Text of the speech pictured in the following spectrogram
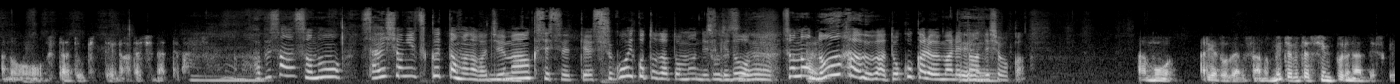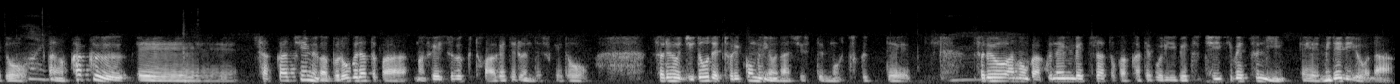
あのスタートを切ったような形になってます。羽生さん、その最初に作ったものが10万アクセスってすごいことだと思うんですけど、うんそね、そのノウハウはどこから生まれたんでしょうか、えー、あもうありがとうございます。あのめちゃめちゃシンプルなんですけど、はい、あの各、えー、サッカーチームがブログだとか、まあ、フェイスブックとか上げてるんですけどそれを自動で取り込むようなシステムを作ってそれをあの学年別だとかカテゴリー別、地域別に、えー、見れるような、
